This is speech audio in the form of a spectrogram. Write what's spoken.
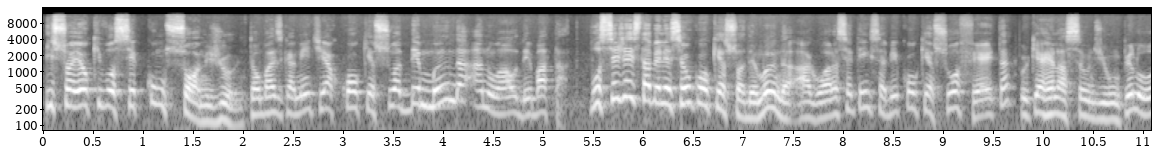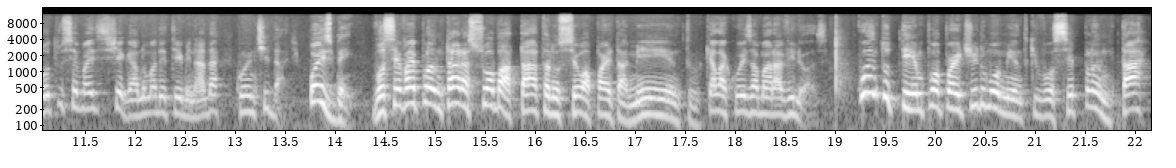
isso é o que você consome, Ju. Então, basicamente, é qual que é a sua demanda anual de batata. Você já estabeleceu qual que é a sua demanda? Agora você tem que saber qual que é a sua oferta, porque a relação de um pelo outro, você vai chegar numa determinada quantidade. Pois bem, você vai plantar a sua batata no seu apartamento, aquela coisa maravilhosa. Quanto tempo, a partir do momento que você plantar,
